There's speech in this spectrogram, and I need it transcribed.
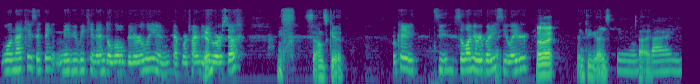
Well, in that case, I think maybe we can end a little bit early and have more time to Yep. do our stuff. Sounds good. Okay, see, so long, everybody. See you later. Bye bye. Thank you guys. Thank you. Bye. Bye.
